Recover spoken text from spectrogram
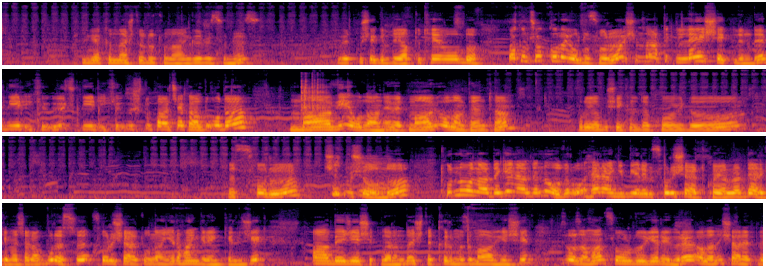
Şimdi yakınlaştırdı Tunağan görürsünüz. Evet bu şekilde yaptı. T oldu. Bakın çok kolay oldu soru. Şimdi artık L şeklinde 1, 2, 3, 1, 2, 3'lü parça kaldı. O da mavi olan. Evet mavi olan pentam. Buraya bu şekilde koydum. Ve soru çıkmış oldu. Turnuvalarda genelde ne olur? O herhangi bir yere bir soru işareti koyarlar. Der ki mesela burası soru işareti olan yere hangi renk gelecek? A, B, C şıklarında işte kırmızı, mavi, yeşil. Biz o zaman sorduğu yere göre alanı işaretleriz.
